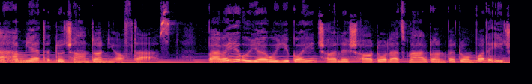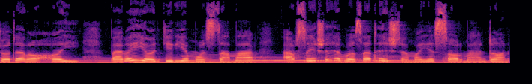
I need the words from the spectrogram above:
اهمیت دوچندان یافته است. برای رویارویی با این ها دولت مردان به دنبال ایجاد راههایی برای یادگیری مستمر، افزایش حفاظت اجتماعی سالمندان،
